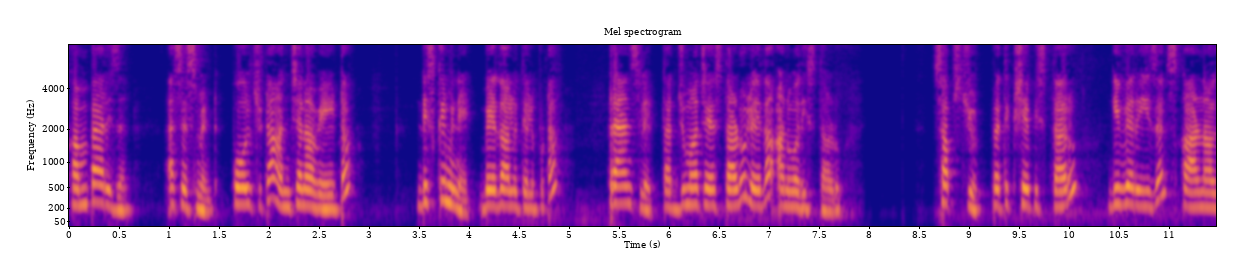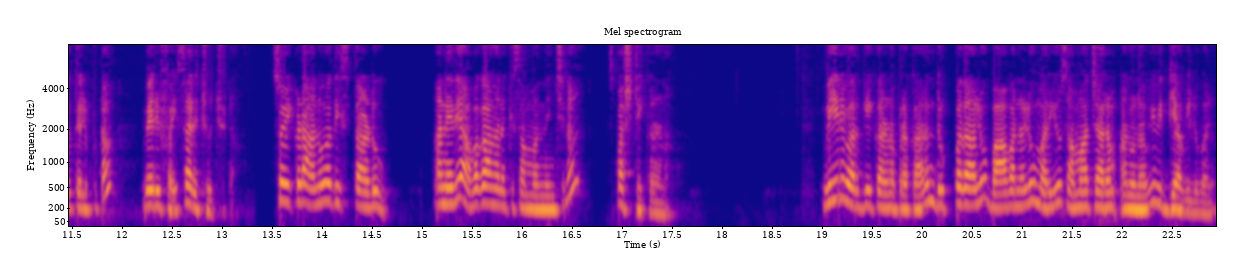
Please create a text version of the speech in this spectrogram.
కంపారిజన్ అసెస్మెంట్ పోల్చుట అంచనా వేయుట డిస్క్రిమినేట్ భేదాలు తెలుపుట ట్రాన్స్లేట్ తర్జుమా చేస్తాడు లేదా అనువదిస్తాడు. సబ్స్టిట్యూట్ ప్రతిక్షేపిస్తారు గివ్ ఎ రీజన్స్ కారణాలు తెలుపుట వెరిఫై సరిచూచుట. సో ఇక్కడ అనువదిస్తాడు అనేది అవగాహనకి సంబంధించిన స్పష్టీకరణ. వీరి వర్గీకరణ ప్రకారం దృక్పథాలు భావనలు మరియు సమాచారం అనునవి విద్యా విలువలు.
